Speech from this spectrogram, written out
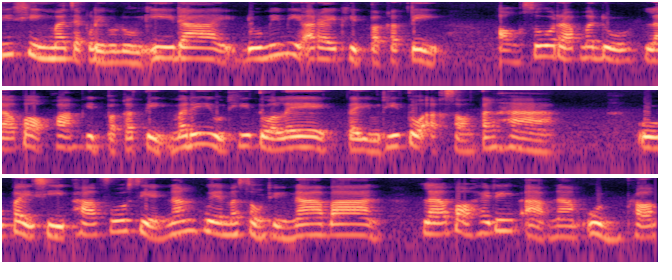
ที่ชิงมาจากหลิวหลูอี้ได้ ดูไม่มีอะไรผิดปกติ อองสู้รับมาดูแล้วบอกความผิดปกติไม่ได้อยู่ที่ตัวเลข แต่อยู่ที่ตัวอักษรต่างหาก อูไปฉีพาฟู่เสียนนั่งเกวียนมาส่งถึงหน้าบ้าน แล้วบอกให้รีบอาบน้ำอุ่น พร้อม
